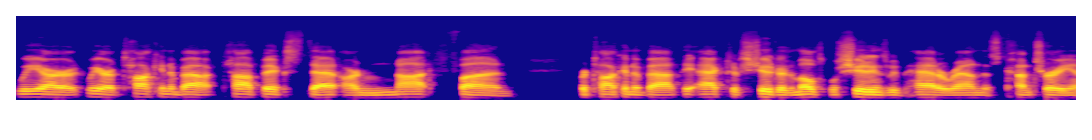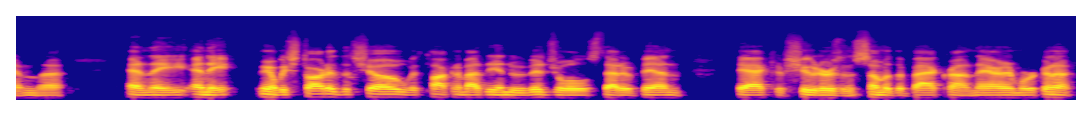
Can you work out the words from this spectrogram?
We are we are talking about topics that are not fun. We're talking about the active shooter, the multiple shootings we've had around this country, and the and the and the you know we started the show with talking about the individuals that have been the active shooters and some of the background there, and we're going to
